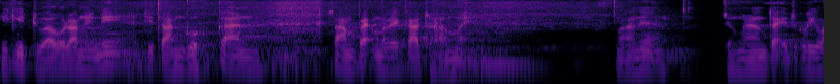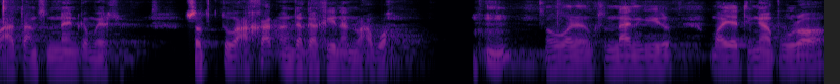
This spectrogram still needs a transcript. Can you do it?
iki dua orang ini ditangguhkan sampai mereka damai. Makanya jangan tak itu keliwatan Senin kemis. Setu akad anda kakinan wawah. Hmm? Oh, Senin iki maya di Ngapura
